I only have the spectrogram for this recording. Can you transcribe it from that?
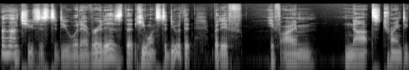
he uh-huh. chooses to do whatever it is that he wants to do with it. But if if I'm not trying to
